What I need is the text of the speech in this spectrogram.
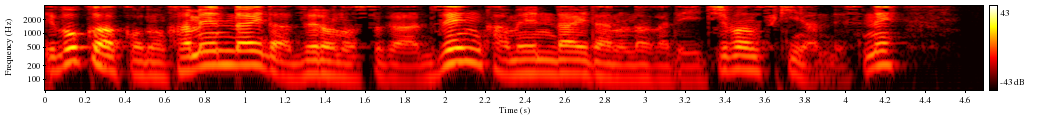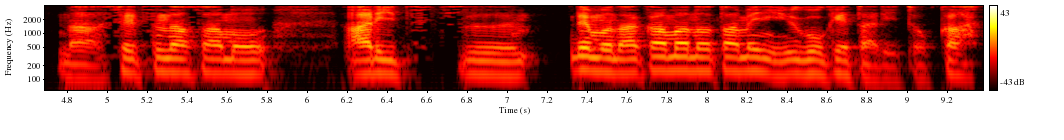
で、僕はこの仮面ライダーゼロノスが全仮面ライダーの中で一番好きなんですね。まあ、切なさもありつつ、でも仲間のために動けたりとか、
